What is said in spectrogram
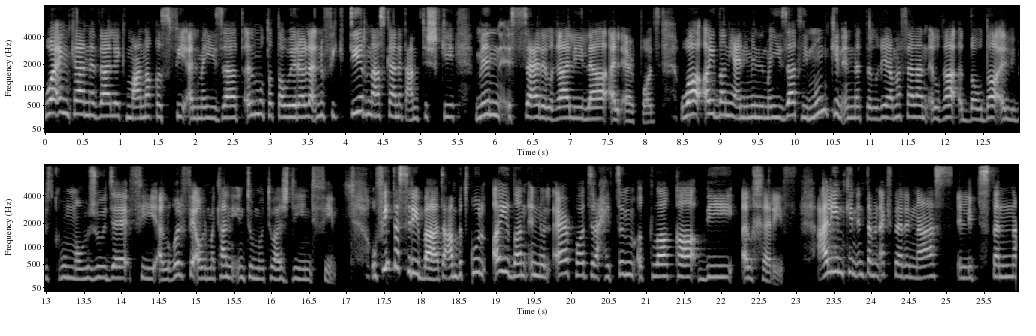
وإن كان ذلك مع نقص في الميزات المتطورة لأنه في كتير ناس كانت عم تشكي من السعر الغالي لل AirPods وأيضا يعني من الميزات اللي ممكن إن تلغيها مثلا إلغاء الضوضاء اللي بتكون موجودة في الغرفة أو المكان اللي أنتم متواجدين فيه. وفي تسريبات عم بتقول أيضا إنه ال AirPods رح يتم إطلاقها بالخريف. علي يمكن أنت من أكثر الناس اللي بتستنى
